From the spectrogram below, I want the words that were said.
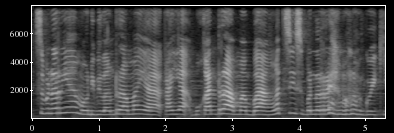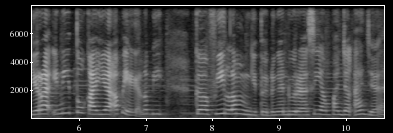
Sebenarnya mau dibilang drama ya kayak bukan drama banget sih sebenarnya malah gue kira ini tuh kayak apa ya lebih ke film gitu dengan durasi yang panjang aja.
